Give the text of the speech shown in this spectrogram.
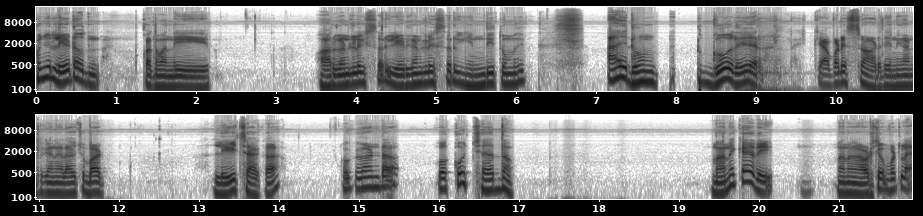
కొంచెం లేట్ అవుతుంది కొంతమంది ఆరు గంటలు ఇస్తారు ఏడు గంటలు ఇస్తారు ఎనిమిది తొమ్మిది I don't go there like ఎవడిస్తాం ఆడది ఎన్ని గంటలకైనా వెళ్ళవచ్చు బట్ లేచాక ఒక గంట ఒక్కో చేద్దాం మనకే అది మనం ఎవడ చెప్పట్లే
